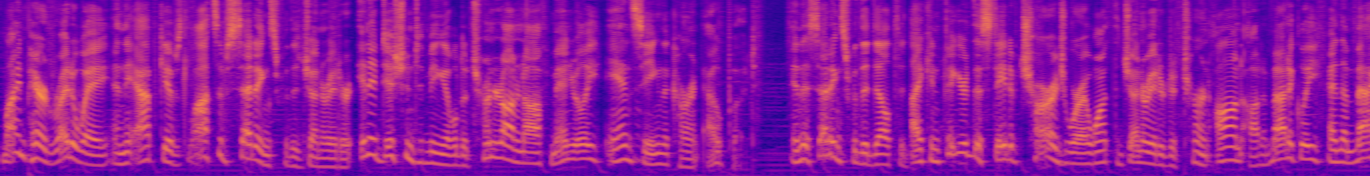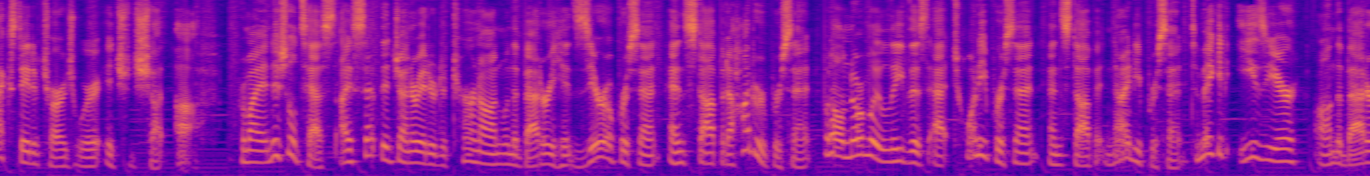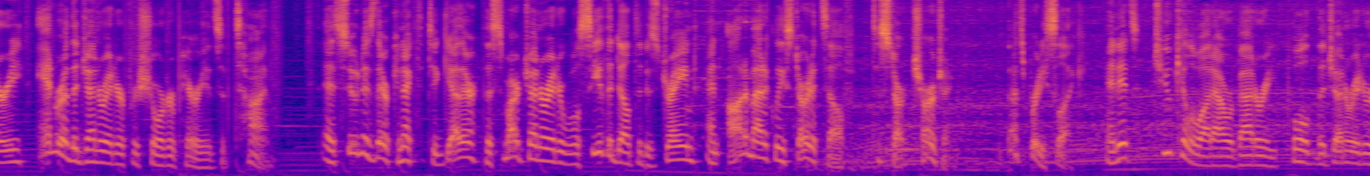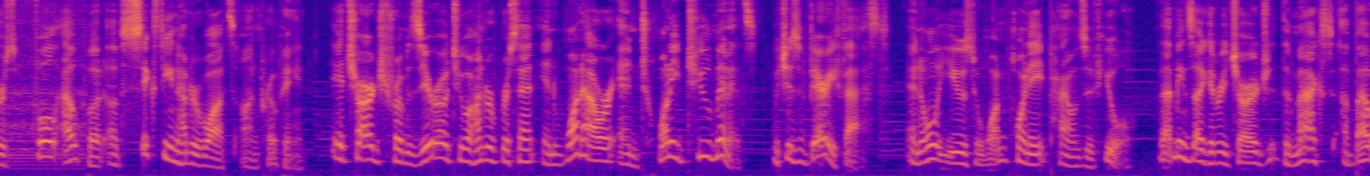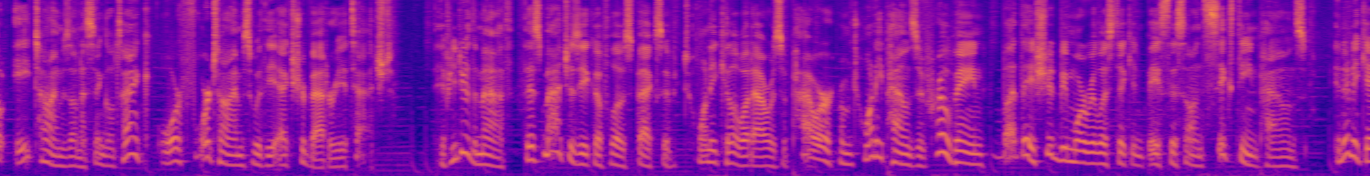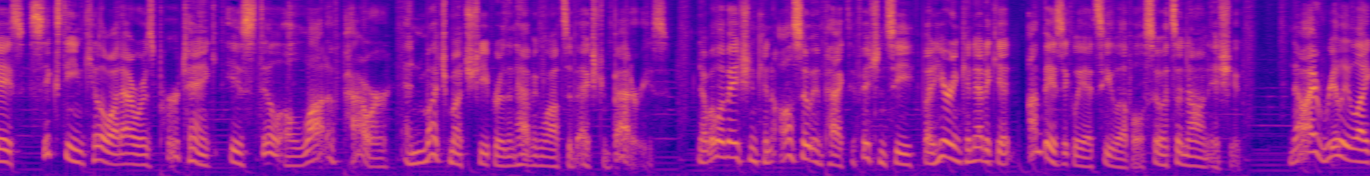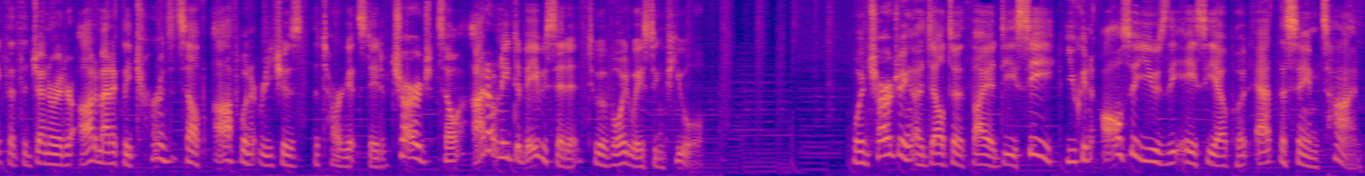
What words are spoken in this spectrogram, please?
Mine paired right away, and the app gives lots of settings for the generator in addition to being able to turn it on and off manually and seeing the current output. In the settings for the Delta, I configured the state of charge where I want the generator to turn on automatically and the max state of charge where it should shut off. For my initial test, I set the generator to turn on when the battery hits 0% and stop at 100%, but I'll normally leave this at 20% and stop at 90% to make it easier on the battery and run the generator for shorter periods of time. As soon as they're connected together, the smart generator will see the delta is drained and automatically start itself to start charging. That's pretty slick. And its 2 kilowatt hour battery pulled the generator's full output of 1600 watts on propane. It charged from 0 to 100% in 1 hour and 22 minutes, which is very fast, and only used 1.8 pounds of fuel. That means I could recharge the max about 8 times on a single tank, or 4 times with the extra battery attached. If you do the math, this matches EcoFlow specs of 20 kilowatt hours of power from 20 pounds of propane, but they should be more realistic and base this on 16 pounds. In any case, 16 kilowatt hours per tank is still a lot of power and much, much cheaper than having lots of extra batteries. Now, elevation can also impact efficiency, but here in Connecticut, I'm basically at sea level, so it's a non issue. Now I really like that the generator automatically turns itself off when it reaches the target state of charge, so I don't need to babysit it to avoid wasting fuel. When charging a Delta via DC, you can also use the AC output at the same time.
